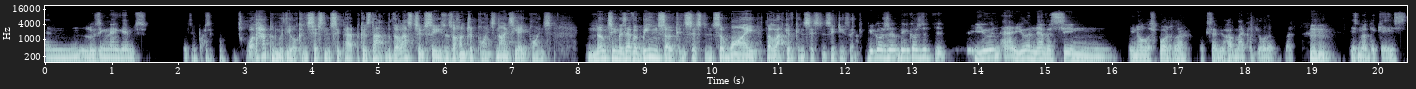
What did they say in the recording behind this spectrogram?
and losing nine games is impossible what happened with your consistency pep because that the last two seasons 100 points 98 points no team has ever been so consistent. So why the lack of consistency? Do you think? Because uh, because you uh, you have never seen in all the sports, well, except you have Michael Jordan, but mm-hmm. it's not the case.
